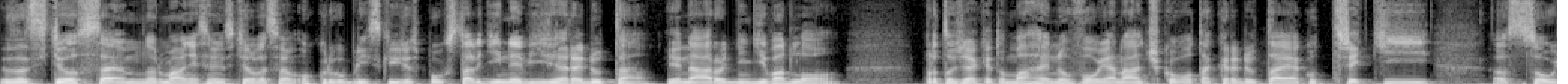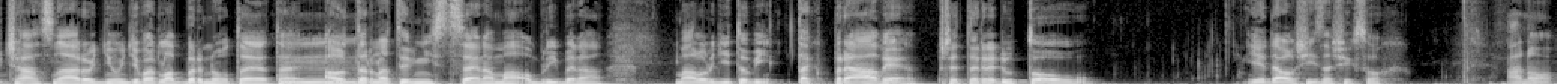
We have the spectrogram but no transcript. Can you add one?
Zjistil jsem, normálně jsem zjistil ve svém okruhu blízkých, že spousta lidí neví, že Reduta je národní divadlo, protože jak je to Mahenovo, Janáčkovo, tak Reduta je jako třetí eh, součást Národního divadla Brno. To je, to je hmm. alternativní scéna, má oblíbená. Málo lidí to ví. Tak právě před Redutou je další z našich soch. Ano,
